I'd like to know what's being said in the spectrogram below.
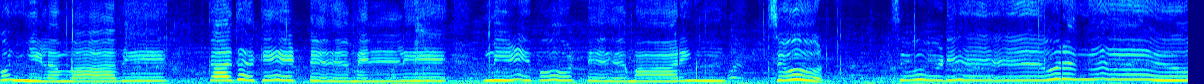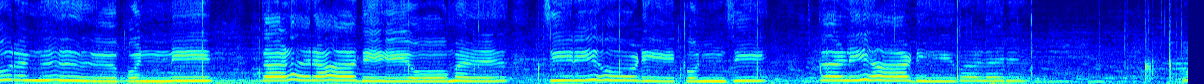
കുഞ്ഞിളം വാവേ കഥ കേട്ട് മെല്ലെ മിഴി പോട്ട് മാറി ചൂട് ചൂടിൽ കൊഞ്ചി കളിയാടി വളരെ. ഒരു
